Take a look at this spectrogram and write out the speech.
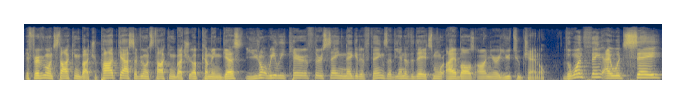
If everyone's talking about your podcast, everyone's talking about your upcoming guest, you don't really care if they're saying negative things. At the end of the day, it's more eyeballs on your YouTube channel. The one thing I would say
